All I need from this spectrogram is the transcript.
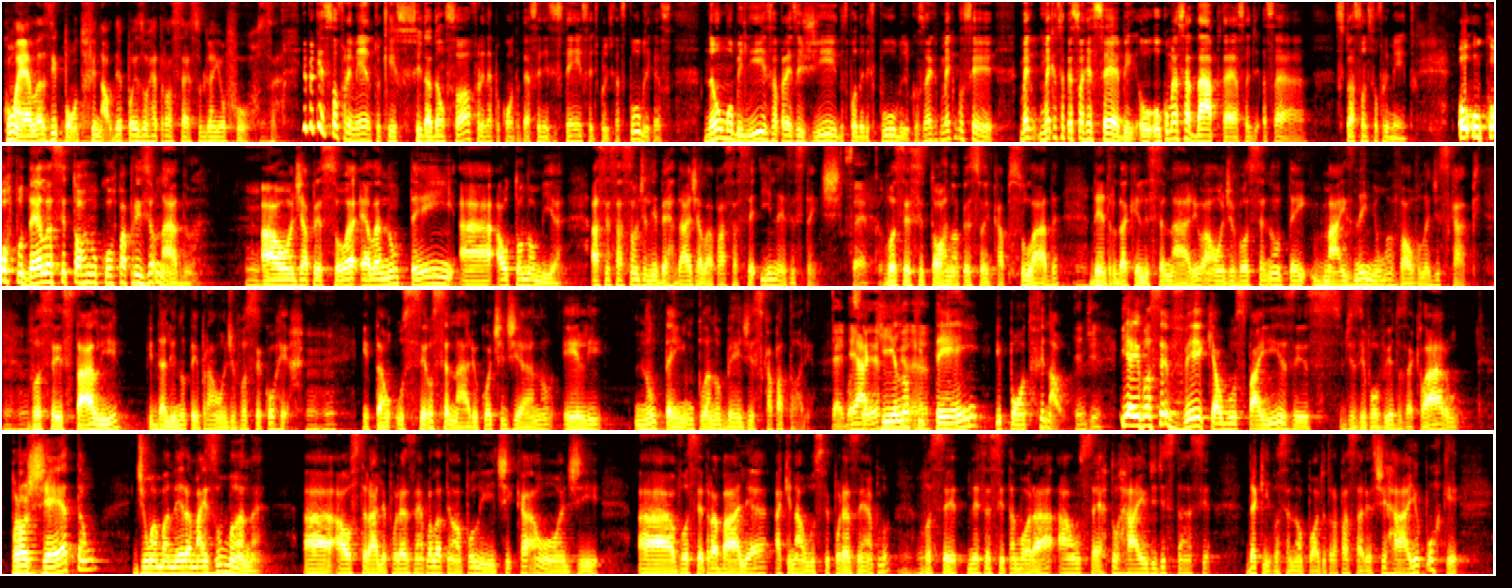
com elas e ponto final. Depois o retrocesso ganhou força. E por que esse sofrimento que esse cidadão sofre né, por conta dessa inexistência de políticas públicas não mobiliza para exigir dos poderes públicos? Né? Como é que você, como é, como é, que essa pessoa recebe ou, ou como ela se adapta a essa, essa situação de sofrimento? O, o corpo dela se torna um corpo aprisionado, uhum. aonde a pessoa ela não tem a autonomia. A sensação de liberdade ela passa a ser inexistente. Certo. Você se torna uma pessoa encapsulada uhum. dentro daquele cenário aonde você não tem mais nenhuma válvula de escape. Uhum. Você está ali e dali não tem para onde você correr. Uhum. Então, o seu cenário cotidiano, ele não tem um plano B de escapatória. Você... É aquilo que tem e ponto final. Entendi. E aí você vê que alguns países desenvolvidos, é claro, projetam de uma maneira mais humana. A Austrália, por exemplo, ela tem uma política onde ah, você trabalha aqui na USP, por exemplo, uhum. você necessita morar a um certo raio de distância daqui. Você não pode ultrapassar este raio, porque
